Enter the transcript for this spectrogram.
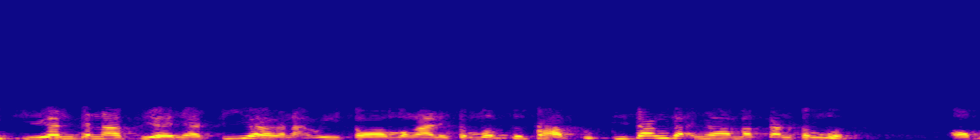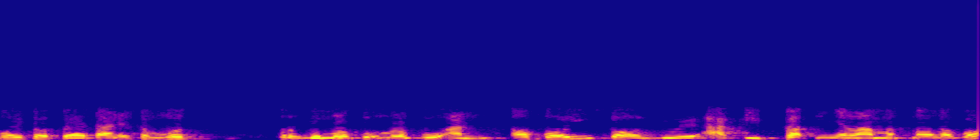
ujian kenabiannya dia, kena iso omongannya semut itu satu. Bisa nggak menyelamatkan semut? Apa iso bahasanya semut? terus gue melepuk melepukan apa iso dua akibat menyelamat non apa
